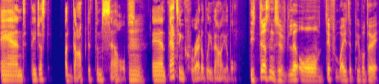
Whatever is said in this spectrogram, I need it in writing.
and they just adopt it themselves. Mm. And that's incredibly valuable. There's dozens of little different ways that people do it.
